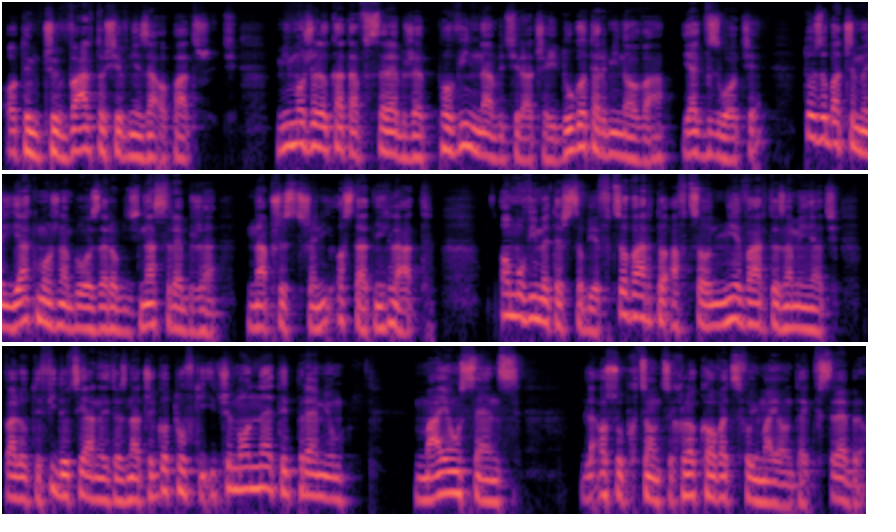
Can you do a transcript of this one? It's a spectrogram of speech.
O tym, czy warto się w nie zaopatrzyć. Mimo, że lokata w srebrze powinna być raczej długoterminowa, jak w złocie, to zobaczymy, jak można było zarobić na srebrze na przestrzeni ostatnich lat. Omówimy też sobie, w co warto, a w co nie warto zamieniać waluty fiducjarnej, to znaczy gotówki i czy monety premium mają sens dla osób chcących lokować swój majątek w srebro.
